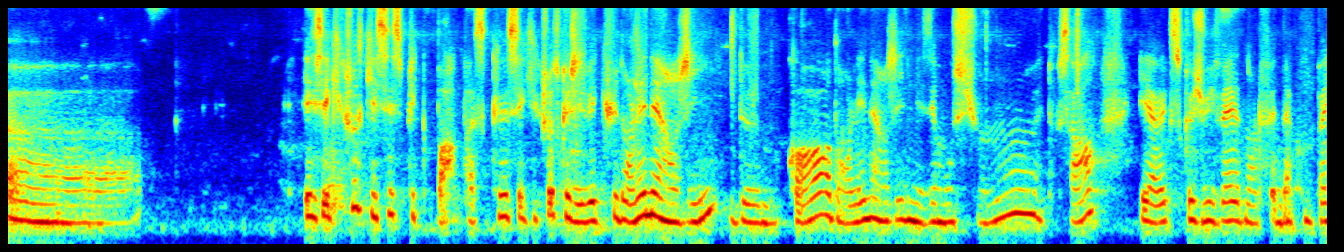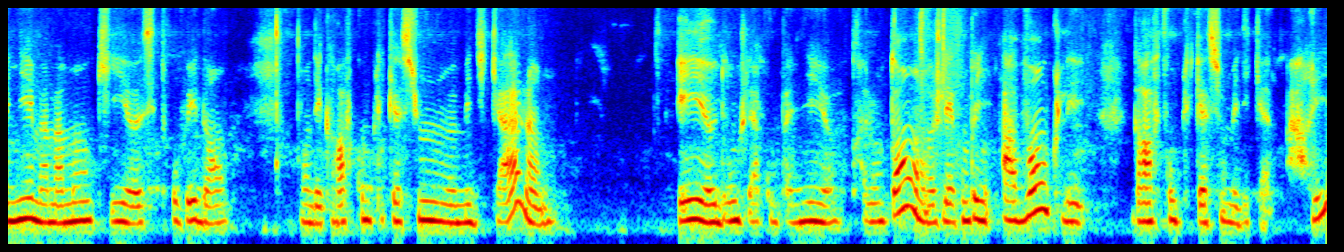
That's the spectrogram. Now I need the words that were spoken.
euh, et c'est quelque chose qui ne s'explique pas, parce que c'est quelque chose que j'ai vécu dans l'énergie de mon corps, dans l'énergie de mes émotions et tout ça, et avec ce que je vivais dans le fait d'accompagner ma maman qui euh, s'est trouvée dans, dans des graves complications euh, médicales. Et euh, donc, je l'ai accompagnée très longtemps. Je l'ai accompagnée avant que les graves complications médicales arrivent,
